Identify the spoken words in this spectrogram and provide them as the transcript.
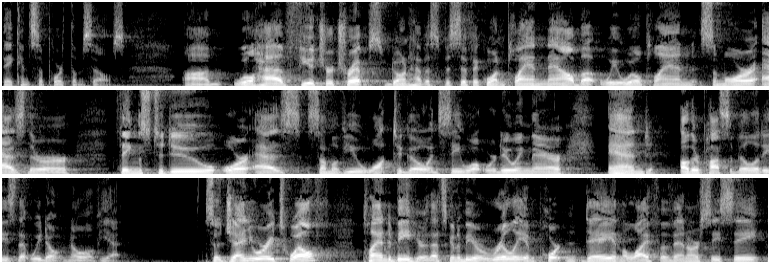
they can support themselves. Um, we'll have future trips. We don't have a specific one planned now, but we will plan some more as there are things to do or as some of you want to go and see what we're doing there and other possibilities that we don't know of yet. So, January 12th, plan to be here. That's going to be a really important day in the life of NRCC.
